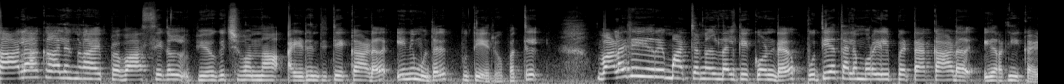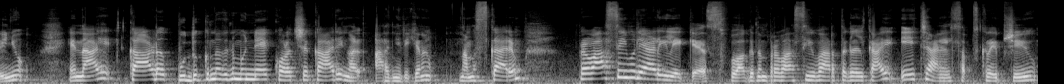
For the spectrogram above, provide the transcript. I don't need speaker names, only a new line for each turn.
കാലാകാലങ്ങളായി പ്രവാസികൾ ഉപയോഗിച്ചു വന്ന ഐഡന്റിറ്റി കാർഡ് ഇനി മുതൽ പുതിയ രൂപത്തിൽ. വളരെയേറെ മാറ്റങ്ങൾ നൽകിക്കൊണ്ട് പുതിയ തലമുറയിൽപ്പെട്ട കാർഡ് ഇറങ്ങിക്കഴിഞ്ഞു. എന്നാൽ കാർഡ് പുതുക്കുന്നതിന് മുന്നേ കുറച്ച് കാര്യങ്ങൾ അറിഞ്ഞിരിക്കണം. നമസ്കാരം. പ്രവാസി മലയാളിയിലേക്ക് സ്വാഗതം പ്രവാസി വാർത്തകൾക്കായി ഈ ചാനൽ സബ്സ്ക്രൈബ് ചെയ്യൂ.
